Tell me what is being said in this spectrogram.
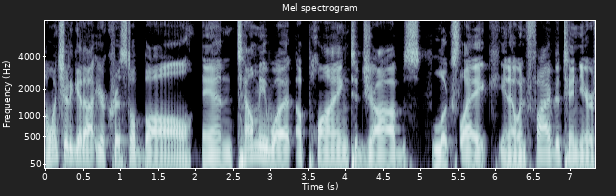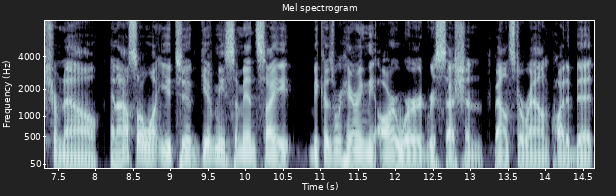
I want you to get out your crystal ball and tell me what applying to jobs looks like. You know, in five to ten years from now. And I also want you to give me some insight because we're hearing the R word recession bounced around quite a bit.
